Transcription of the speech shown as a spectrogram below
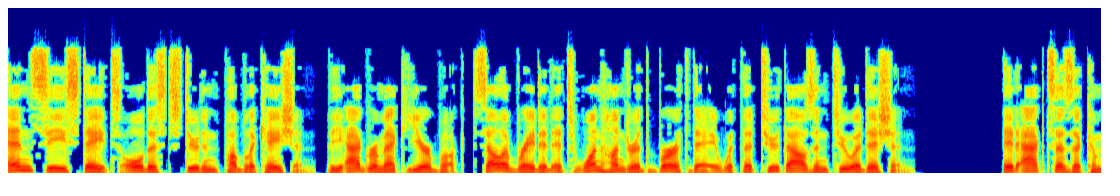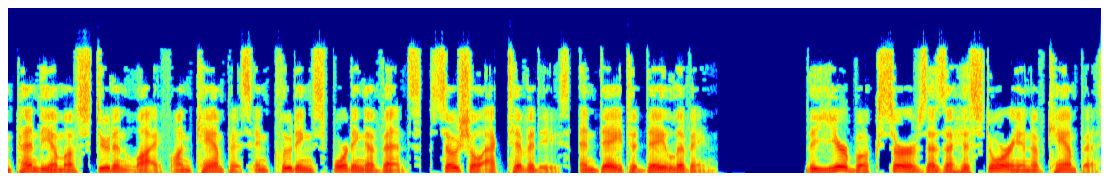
NC State's oldest student publication, the Agromeck Yearbook, celebrated its 100th birthday with the 2002 edition. It acts as a compendium of student life on campus including sporting events, social activities, and day-to-day -day living. The yearbook serves as a historian of campus.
